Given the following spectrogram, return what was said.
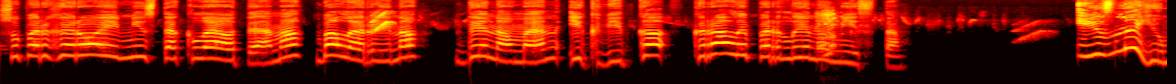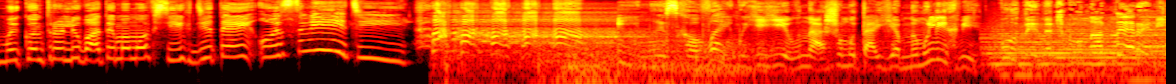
Супергерої міста Клеотема, балерина, диномен і квітка крали перлину міста. І з нею ми контролюватимемо всіх дітей у світі. І ми сховаємо її в нашому таємному лігві, будиночку на дереві.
